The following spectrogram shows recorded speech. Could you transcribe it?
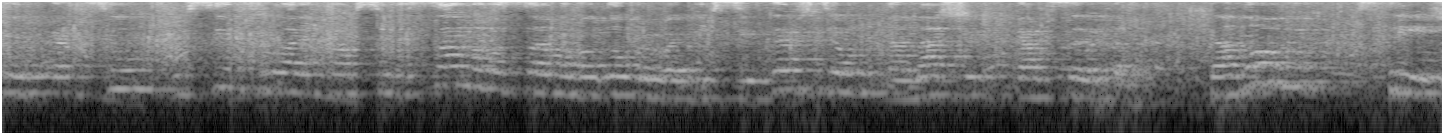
подошел к концу. И всем желаем вам всего самого-самого доброго и всегда ждем на наших концертах. До новых встреч!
